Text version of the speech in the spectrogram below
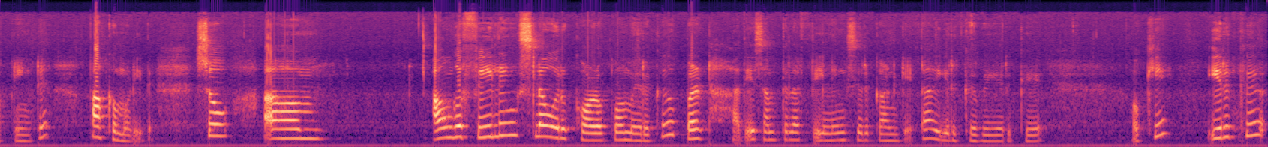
அப்படின்ட்டு பார்க்க முடியுது. ஸோ um, அவங்க ஃபீலிங்ஸில் ஒரு குழப்பம் இருக்குது பட் அதே சமயத்தில் ஃபீலிங்ஸ் இருக்கான்னு கேட்டால் இருக்கவே இருக்குது ஓகே இருக்குது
